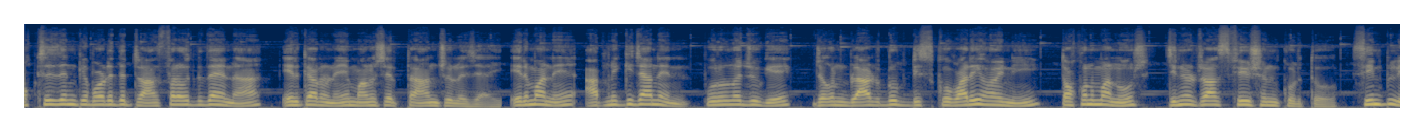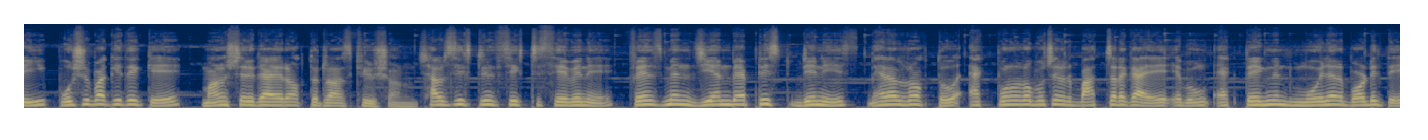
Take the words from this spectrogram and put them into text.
অক্সিজেনকে বডিতে ট্রান্সফার হতে দেয় না, এর কারণে মানুষের প্রাণ চলে যায়। এর মানে আপনি কি জানেন, পুরোনো যুগে যখন ব্লাড গ্রুপ ডিসকভারি হয়নি, তখন মানুষ জিনো ট্রান্সফিউশন করত। সিম্পলি পশু পাখি থেকে মানুষের গায়ে রক্ত ট্রান্সফিউশন সাল সিক্সটিন সিক্সটি সেভেনে ফ্রেঞ্চম্যান জিয়ান ব্যাপটিস্ট ডেনিস ভেড়াল রক্ত এক পনেরো বছরের বাচ্চার গায়ে এবং এক প্রেগনেন্ট মহিলার বডিতে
